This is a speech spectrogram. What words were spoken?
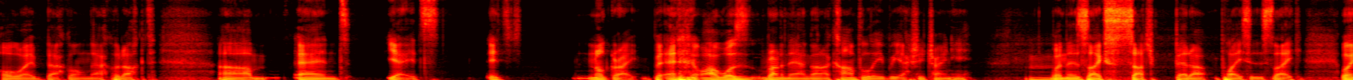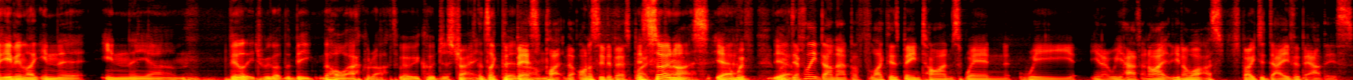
all the way back along the aqueduct. Um, and yeah, it's it's not great. But I was running there and going, I can't believe we actually train here Mm. when there's like such better places. Like, well, even like in the in the um, village, we got the big the whole aqueduct where we could just train. it's like the But, best um, place. Honestly, the best place. It's so nice. Yeah, And we've yeah. we've definitely done that before. Like, there's been times when we, you know, we have, and I, you know what, I spoke to Dave about this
